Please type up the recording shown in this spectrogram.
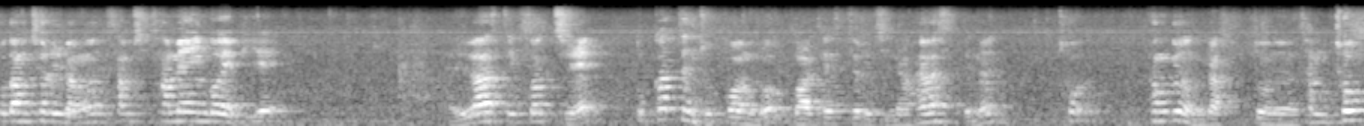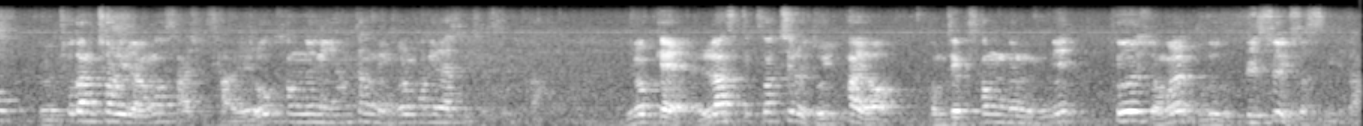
초당 처리량은 33회인 거에 비해 엘라스틱 서치에 똑같은 조건으로 부하 테스트를 진행하였을 때는 초- 평균 응답 속도는 3초, 그리고 초당 처리량은 44회로 성능이 향상된 걸 확인할 수 있었습니다. 이렇게 엘라스틱 서치를 도입하여 검색 성능 및 효율성을 모두 높일 수 있었습니다.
